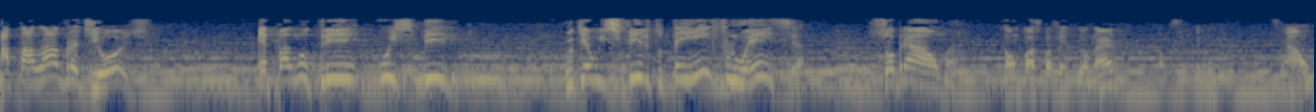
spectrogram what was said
A palavra de hoje é para nutrir o espírito, porque o espírito tem influência sobre a alma. Dá um passo para frente, Leonardo. Não, você é a alma.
